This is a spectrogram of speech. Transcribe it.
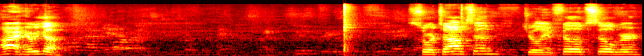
All right, here we go. Sor Thompson, Julian Phillips, silver.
